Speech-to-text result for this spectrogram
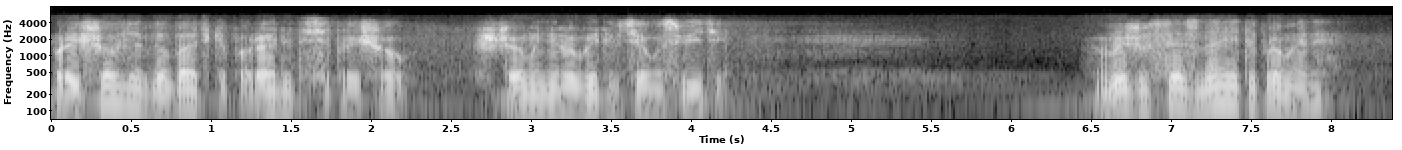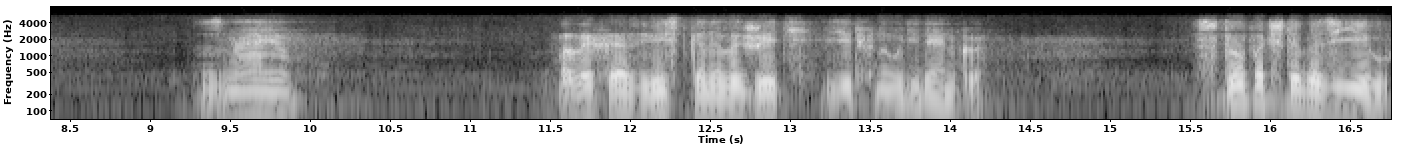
Прийшов, як до батька, порадитися прийшов. Що мені робити в цьому світі? Ви ж усе знаєте про мене? Знаю. Лиха звістка не лежить, зітхнув Діденко. Ступач тебе з'їв.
